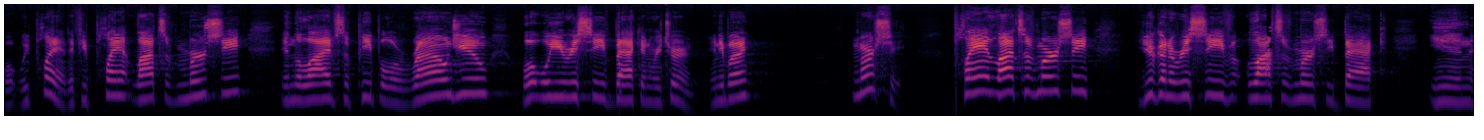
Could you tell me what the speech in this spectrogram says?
what we plant. If you plant lots of mercy in the lives of people around you, what will you receive back in return? Anybody? Mercy. Plant lots of mercy, you're going to receive lots of mercy back in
